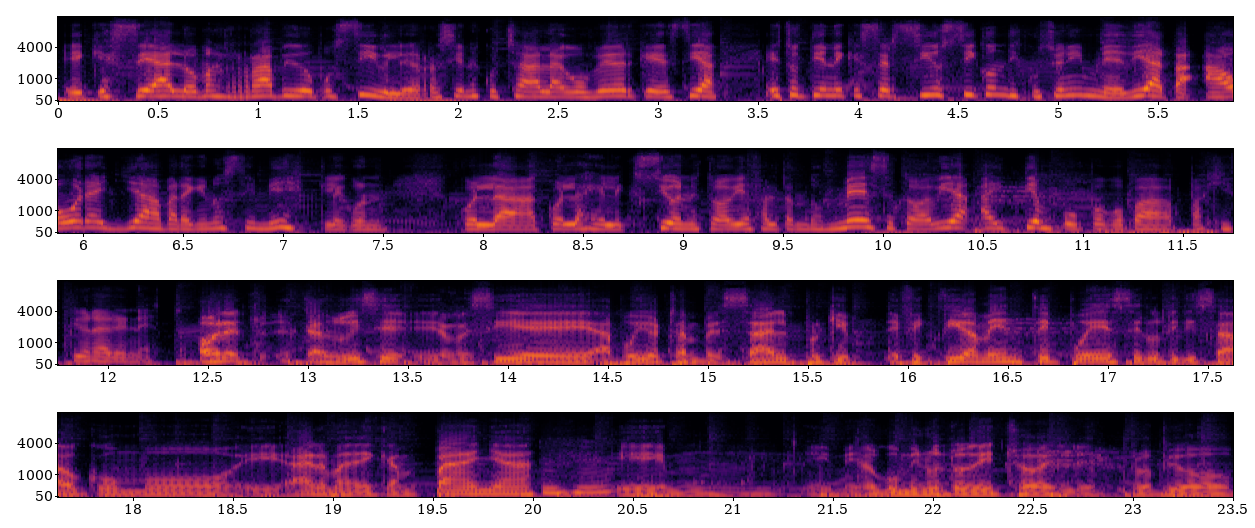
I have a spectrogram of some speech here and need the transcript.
eh, que sea lo más rápido posible. Recién escuchaba a Lagos Weber que decía, esto tiene que ser sí o sí con discusión inmediata, ahora ya, para que no se mezcle con, con, la, con las elecciones. Todavía faltan dos meses, todavía hay tiempo un poco para gestionar en esto. Ahora, claro, dice, eh, recibe apoyo transversal porque efectivamente puede ser utilizado como eh, arma de campaña. Em, en algún minuto, de hecho, el, propio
